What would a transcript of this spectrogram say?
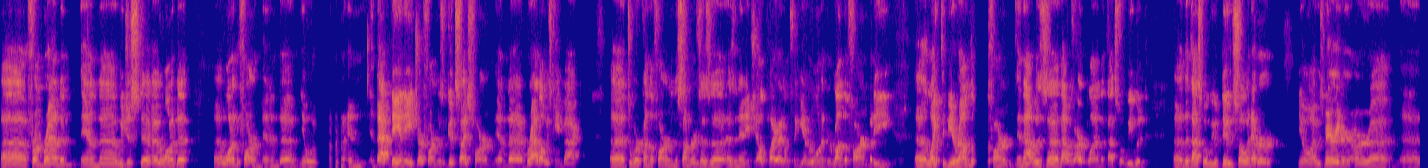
from Brandon, and we just wanted to wanted to farm, and you know. In, in that day and age, our farm was a good sized farm, and Brad always came back uh, to work on the farm in the summers as a as an NHL player. I don't think he ever wanted to run the farm, but he uh, liked to be around the farm, and that was uh, that was our plan. That that's what we would uh, that that's what we would do. So whenever you know I was married, or, or uh, uh,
